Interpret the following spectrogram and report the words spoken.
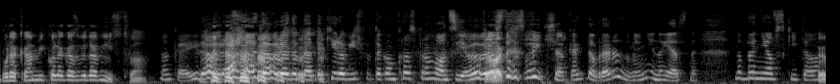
Burakami kolega z wydawnictwa. Okej, dobra, dobra, dobra. Taki robisz taką cross-promocję po Tak. prostu w swoich książkach. Dobra, rozumiem, nie no jasne. No Beniowski to... To...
